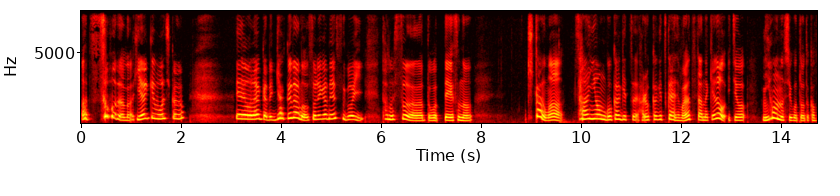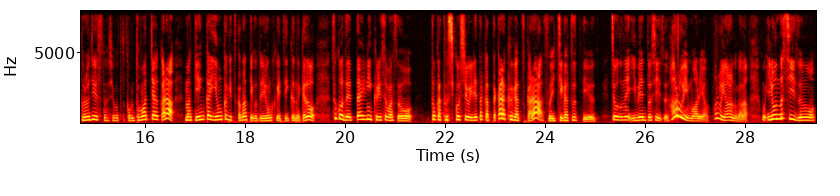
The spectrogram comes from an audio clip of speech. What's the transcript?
暑そうだな。日焼け防止かな？えでもなんかね逆なの。それがねすごい楽しそうだなと思って。その期間は345ヶ月6ヶ月くらいで迷ってたんだけど一応日本の仕事とかプロデュースの仕事とかも止まっちゃうからまあ限界4ヶ月かなっていうことで4ヶ月行くんだけどそこ絶対にクリスマスをとか年越しを入れたかったから9月からその1月っていうちょうどねイベントシーズン。ハロウィンもあるやん。ハロウィンあるのかな？もういろんなシーズンを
